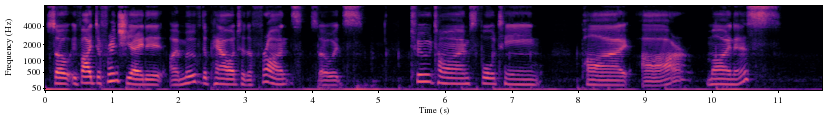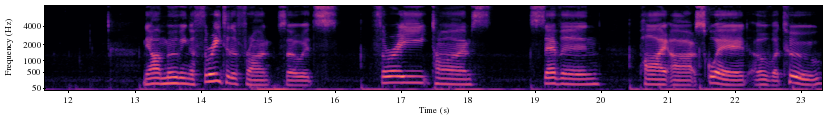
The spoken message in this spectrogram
So if I differentiate it, I move the power to the front, so it's 2 times 14 pi r minus, now I'm moving the 3 to the front, so it's 3 times 7 pi r squared over 2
